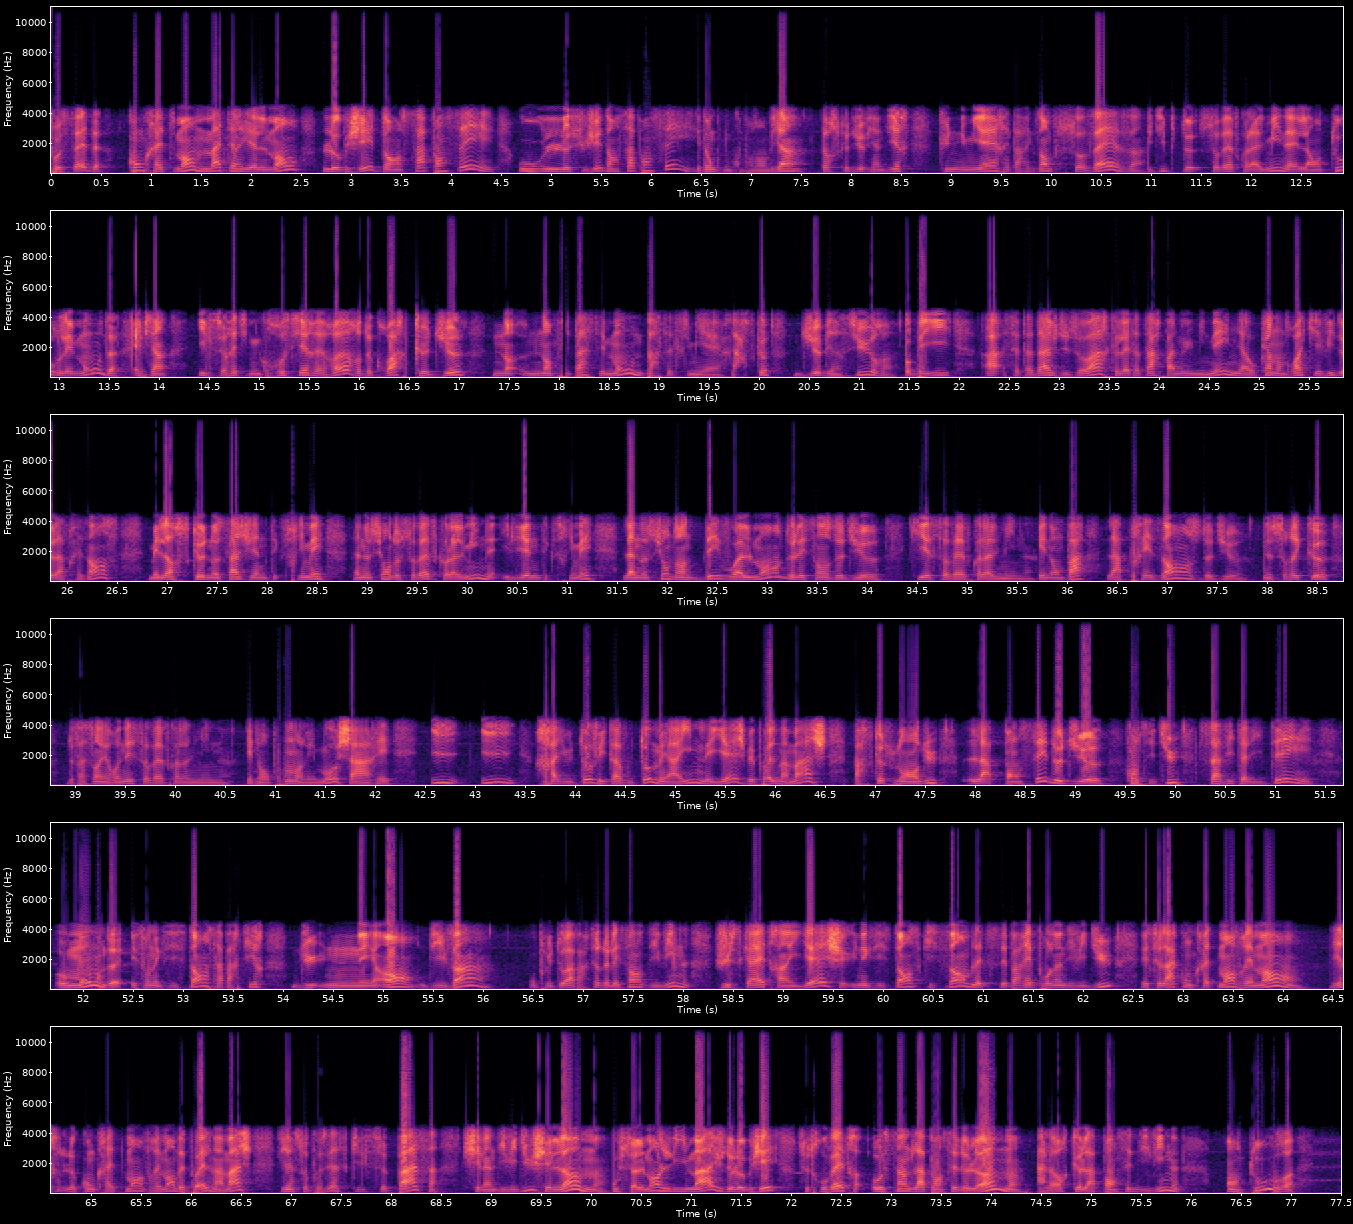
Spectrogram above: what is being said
possède concrètement, matériellement, l'objet dans sa pensée, ou le sujet dans sa pensée. Et donc nous comprenons bien, lorsque Dieu vient dire qu'une lumière est par exemple sauvève, du type de sauvève kolalmine, elle entoure les mondes, eh bien il serait une grossière erreur de croire que Dieu n'emplit pas ces mondes par cette lumière. Parce que Dieu, bien sûr, obéit à cet adage du Zohar que l'etatar panouiminé, il n'y a aucun endroit qui est vide de la présence, mais lorsque nos sages viennent exprimer la notion de Sovev Kolalmin, ils viennent exprimer la notion d'un dévoilement de l'essence de Dieu, qui est Sovev Kolalmin, et non pas la présence de Dieu. Il ne serait que, de façon erronée, Sovev Kolalmin. Et nous reprenons dans les mots, Shahare I, I, Chayuto, Vitavuto, Leyesh, Bepoel Mamash, parce que sous-entendu, la pensée de Dieu constitue sa vitalité au monde et son existence à partir du néant divin, ou plutôt à partir de l'essence divine, jusqu'à être un yesh, une existence qui semble être séparée pour l'individu, et cela concrètement vraiment dire le concrètement, vraiment, Bepoel Mamash vient s'opposer à ce qu'il se passe chez l'individu, chez l'homme, où seulement l'image de l'objet se trouve être au sein de la pensée de l'homme, alors que la pensée divine entoure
